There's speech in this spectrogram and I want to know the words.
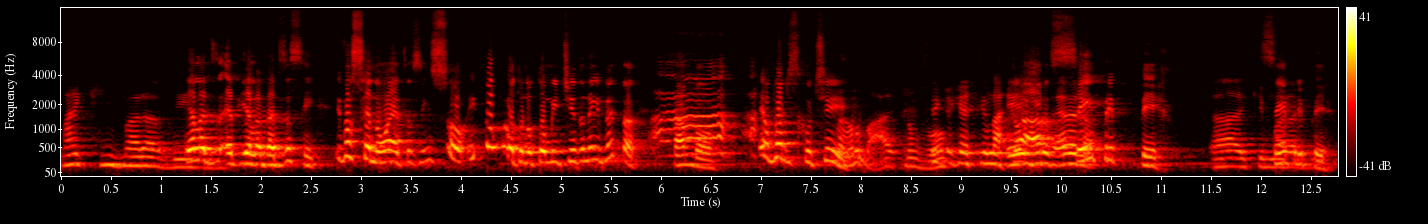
Ai, que maravilha. E ela, diz, e ela diz assim, e você não é? Eu disse assim, sou. Então pronto, eu não estou mentindo nem inventando. Tá bom. Eu vou discutir? Não, não vai. Não vou. Fica quietinho na rede. Claro, É sempre perco. Ai, que Sempre maravilha. perco.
